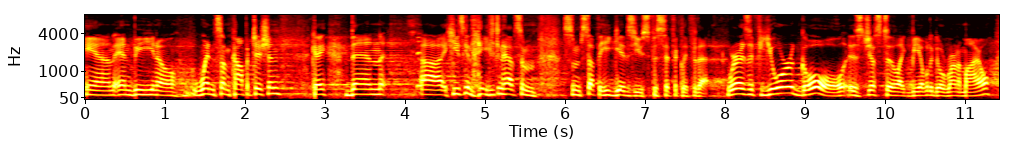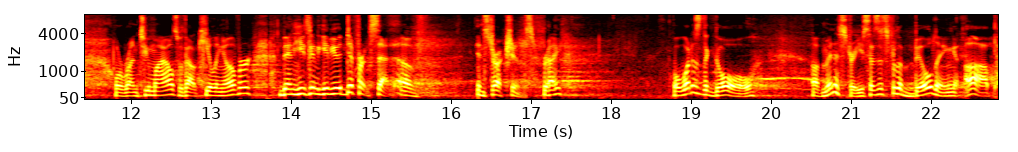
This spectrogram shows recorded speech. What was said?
and, and be, you know, win some competition, okay, then uh, he's going he's gonna have some, some stuff that he gives you specifically for that. Whereas if your goal is just to, like, be able to go run a mile or run two miles without keeling over, then he's going to give you a different set of instructions, right? Well, what is the goal of ministry? He says it's for the building up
